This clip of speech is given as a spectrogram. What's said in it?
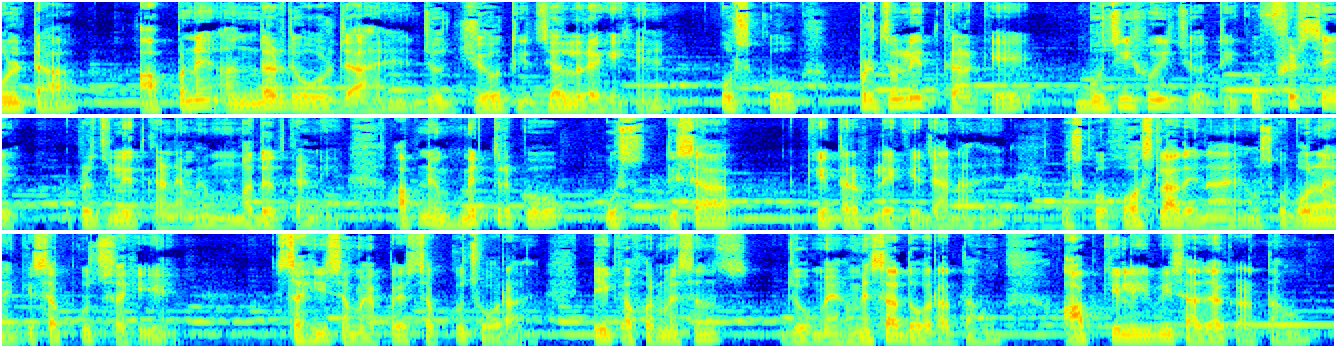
उल्टा, अपने अंदर जो ऊर्जा है, जो ज्योति जल रही है, उसको प्रज्वलित करके बुझी हुई ज्योति को फिर से प्रज्वलित करने में मदद करनी है। अपने मित्र को उस दिशा की तरफ़ लेके जाना है, उसको हौसला देना है, उसको बोलना है कि सब कुछ सही है। सही समय पर सब कुछ हो रहा है। एक अफर्मेशंस जो मैं हमेशा दोहराता हूँ, आपके लिए भी साझा करता हूँ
